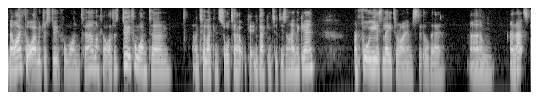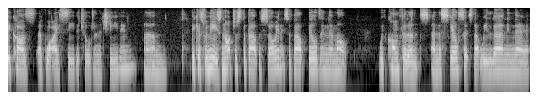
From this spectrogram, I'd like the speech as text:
Now I thought I would just do it for one term. I thought I'll just do it for one term until I can sort out getting back into design again. And four years later, I am still there. Um, and that's because of what I see the children achieving. Um, because for me, it's not just about the sewing, it's about building them up with confidence and the skill sets that we learn in there,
